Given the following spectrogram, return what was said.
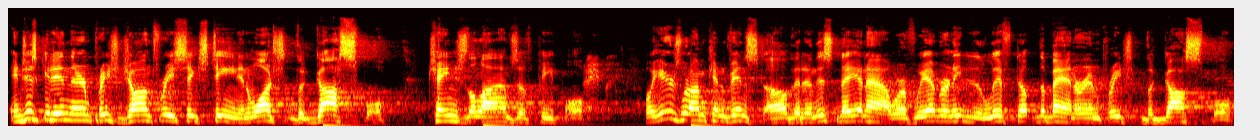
And just get in there and preach John 3:16 and watch the gospel change the lives of people. Well, here's what I'm convinced of that in this day and hour, if we ever needed to lift up the banner and preach the gospel,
